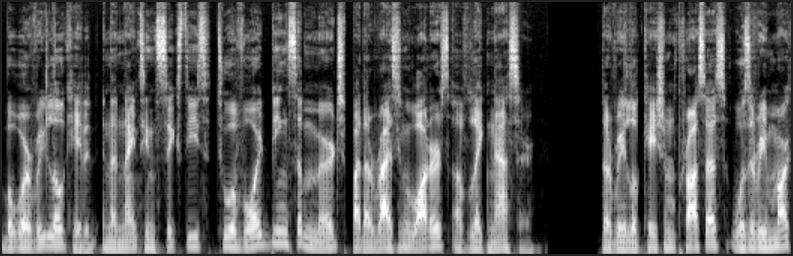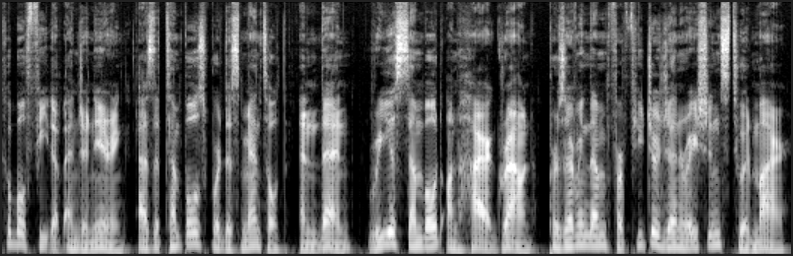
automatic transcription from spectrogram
but were relocated in the 1960s to avoid being submerged by the rising waters of Lake Nasser. The relocation process was a remarkable feat of engineering, as the temples were dismantled and then reassembled on higher ground, preserving them for future generations to admire.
